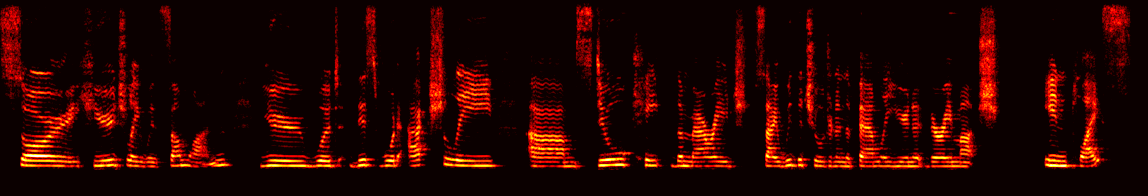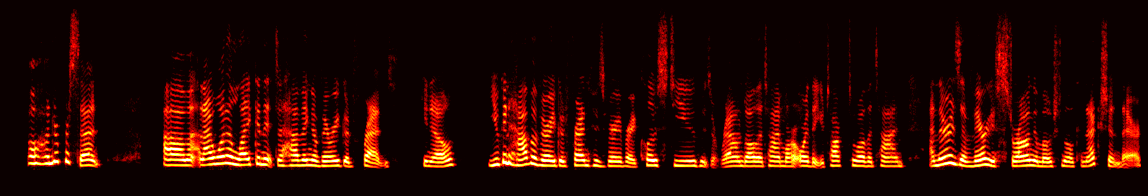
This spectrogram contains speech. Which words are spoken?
so hugely with someone, you would this would actually um, still keep the marriage, say, with the children and the family unit very much in place? Oh, 100%. Um, and I want to liken it to having a very good friend. You know, you can have a very good friend who's very, very close to you, who's around all the time, or, or that you talk to all the time. And there is a very strong emotional connection there.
